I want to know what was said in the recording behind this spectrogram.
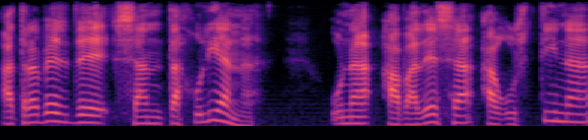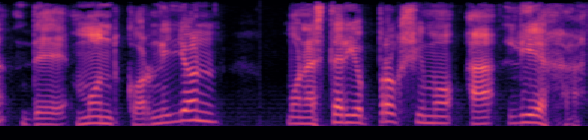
a través de Santa Juliana, una abadesa agustina de Montcornillon, monasterio próximo a Lieja,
